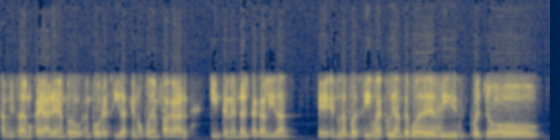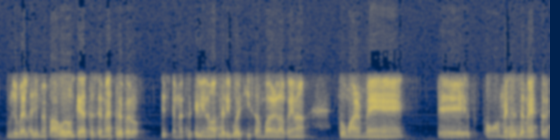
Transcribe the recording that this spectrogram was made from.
también sabemos que hay áreas empobrecidas que no pueden pagar Internet de alta calidad. Eh, entonces, pues sí, un estudiante puede decir, pues yo, yo, yo me fajo lo que es este semestre, pero el semestre que viene va a ser igual, quizás vale la pena tomarme, eh, tomarme ese semestre.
